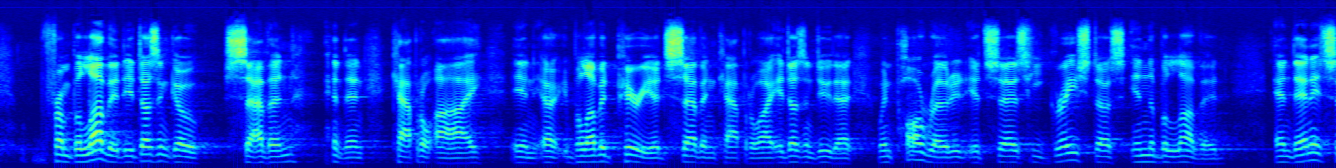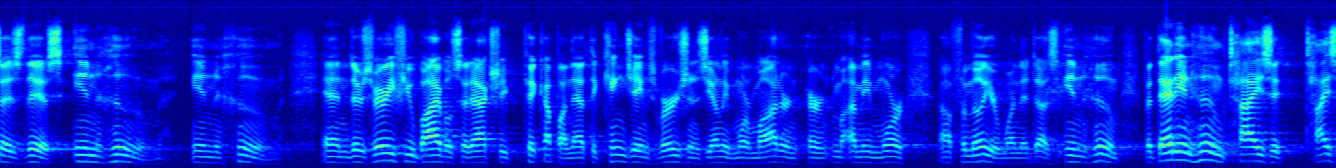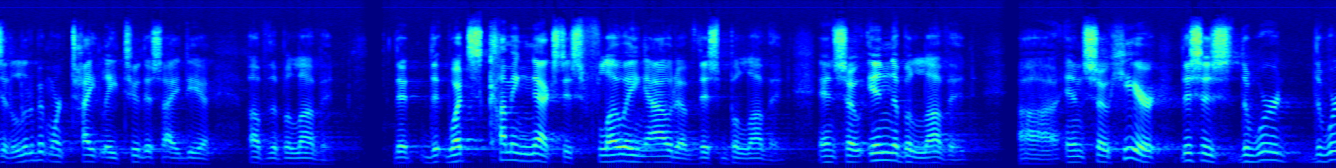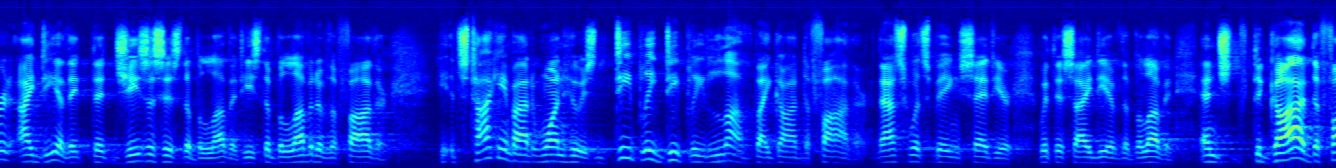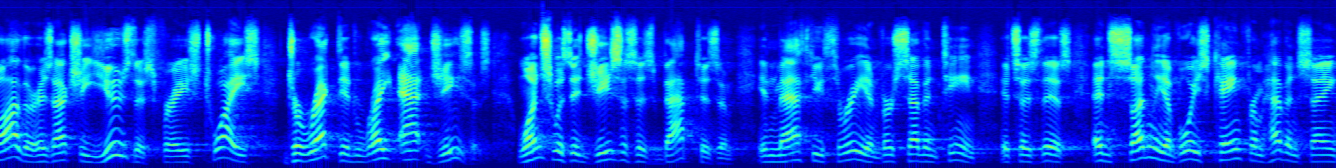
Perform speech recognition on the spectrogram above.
from beloved, it doesn't go seven and then capital I in uh, beloved period, seven capital I. It doesn't do that. When Paul wrote it, it says he graced us in the beloved and then it says this in whom, in whom. And there's very few Bibles that actually pick up on that. The King James Version is the only more modern, or I mean, more uh, familiar one that does. In whom, but that in whom ties it ties it a little bit more tightly to this idea of the beloved. That, that what's coming next is flowing out of this beloved, and so in the beloved, uh, and so here this is the word the word idea that, that Jesus is the beloved, he's the beloved of the Father. It's talking about one who is deeply, deeply loved by God the Father. That's what's being said here with this idea of the beloved. And the God the Father has actually used this phrase twice, directed right at Jesus. Once was at Jesus' baptism. In Matthew 3 and verse 17, it says this And suddenly a voice came from heaven saying,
